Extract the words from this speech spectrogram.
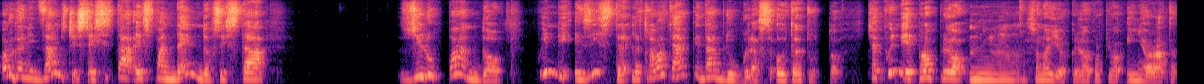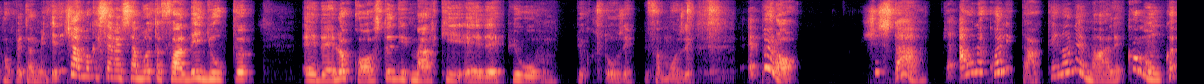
organizzandoci, si sta espandendo, si sta sviluppando, quindi esiste, la trovate anche da Douglas oltretutto, cioè quindi è proprio, mm, sono io che l'ho proprio ignorata completamente, diciamo che si è messa molto a fare dei dupe ed è low cost di marchi ed è più più costosi, più famosi. E però ci sta, cioè, ha una qualità che non è male. Comunque,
